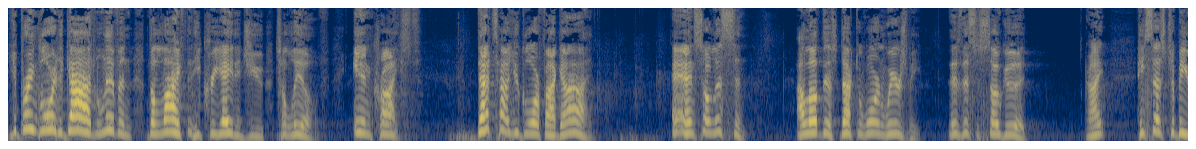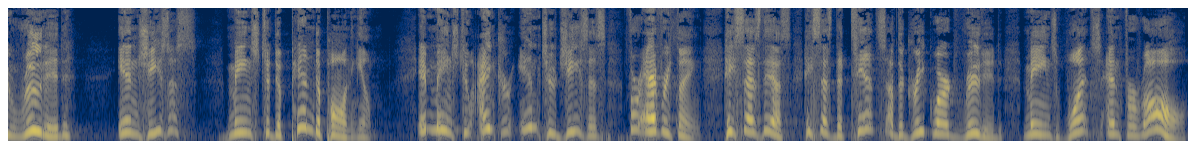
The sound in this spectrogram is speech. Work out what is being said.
You bring glory to God living the life that He created you to live in Christ. That's how you glorify God. And so, listen, I love this. Dr. Warren Wiersbe. This, this is so good right? He says to be rooted in Jesus means to depend upon Him. It means to anchor into Jesus for everything. He says this He says the tense of the Greek word rooted means once and for all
